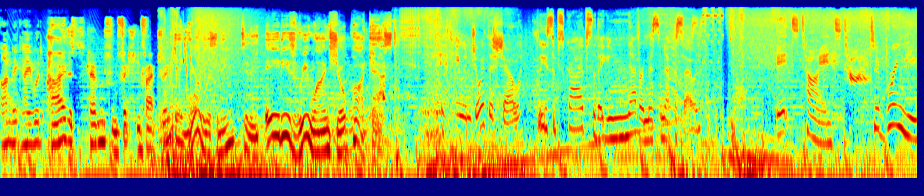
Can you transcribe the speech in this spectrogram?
I'm Nick Heyward. Hi, this is Kevin from Fiction Factory. and you're listening to the 80s Rewind Show podcast. If you enjoyed the show, please subscribe so that you never miss an episode. It's time, to bring you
